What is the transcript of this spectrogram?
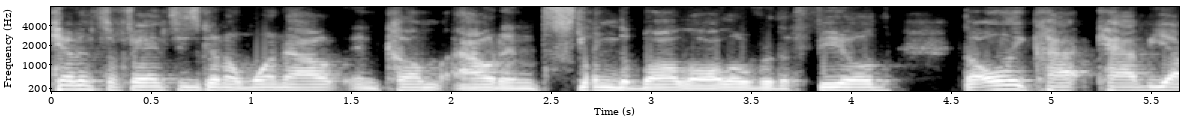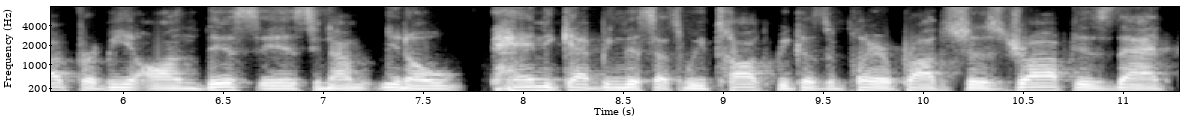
Kevin Stefanski is going to one out and come out and sling the ball all over the field. The only ca- caveat for me on this is, and I'm, you know, handicapping this as we talk because the player props just dropped, is that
